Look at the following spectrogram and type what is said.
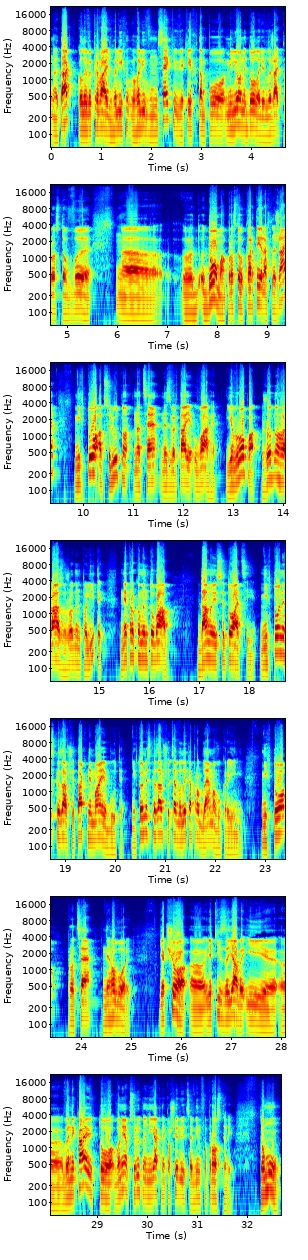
е, так, коли викривають голів, голів МСЕКів, в яких там по мільйони доларів лежать просто в е, просто в квартирах лежать. Ніхто абсолютно на це не звертає уваги. Європа жодного разу, жоден політик не прокоментував даної ситуації. Ніхто не сказав, що так не має бути. Ніхто не сказав, що це велика проблема в Україні. Ніхто про це не говорить. Якщо е, якісь заяви і е, виникають, то вони абсолютно ніяк не поширюються в інфопросторі. Тому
